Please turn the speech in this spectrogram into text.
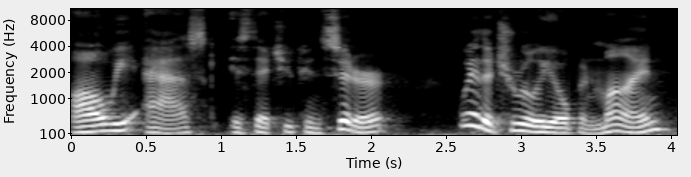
All we ask is that you consider, with a truly open mind,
